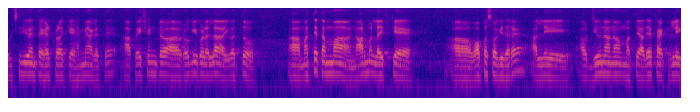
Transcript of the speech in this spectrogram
ಉಳಿಸಿದ್ದೀವಿ ಅಂತ ಹೇಳ್ಕೊಳ್ಳೋಕ್ಕೆ ಹೆಮ್ಮೆ ಆಗುತ್ತೆ. ಆ ಪೇಷಂಟ್ ಆ ರೋಗಿಗಳೆಲ್ಲ ಇವತ್ತು ಮತ್ತೆ ತಮ್ಮ ನಾರ್ಮಲ್ ಲೈಫ್ಗೆ ವಾಪಸ್ ಹೋಗಿದ್ದಾರೆ. ಅಲ್ಲಿ ಅವ್ರ ಜೀವನನ ಮತ್ತು ಅದೇ ಫ್ಯಾಕ್ಟ್ರಿಲಿ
